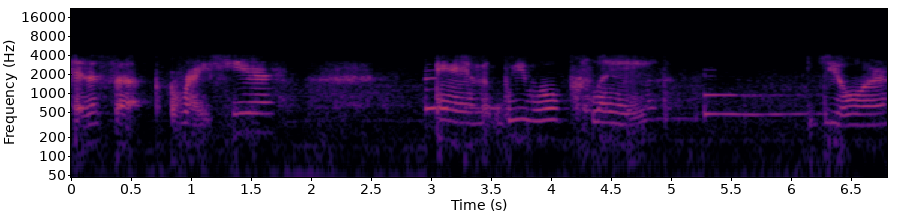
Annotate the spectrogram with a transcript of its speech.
hit us up right here and we will play your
